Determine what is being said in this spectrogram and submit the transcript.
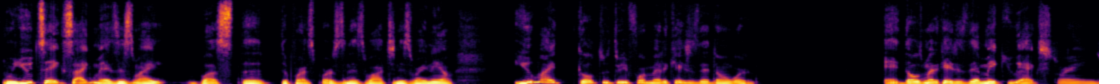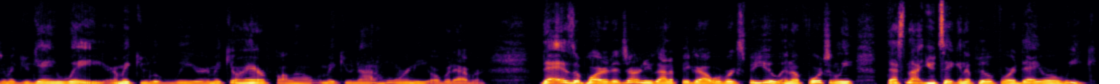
when you take psych meds, this might bust the depressed person that's watching this right now. You might go through three, four medications that don't work and those medications that make you act strange or make you gain weight or make you look weird or make your hair fall out or make you not horny or whatever. That is a part of the journey. You got to figure out what works for you. And unfortunately, that's not you taking a pill for a day or a week.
